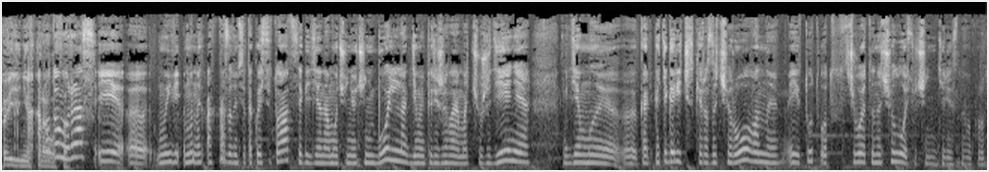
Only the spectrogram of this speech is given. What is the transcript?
поведение А потом раз, и э, мы, мы оказываемся в такой ситуации, ситуации, где нам очень-очень больно, где мы переживаем отчуждение, где мы э, категорически разочарованы. И тут вот с чего это началось, очень интересный вопрос.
